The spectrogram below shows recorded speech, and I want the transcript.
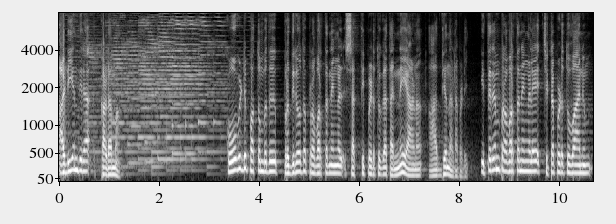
അടിയന്തര കടമ. കോവിഡ് പത്തൊമ്പത് പ്രതിരോധ പ്രവർത്തനങ്ങൾ ശക്തിപ്പെടുത്തുക തന്നെയാണ് ആദ്യ നടപടി. ഇത്തരം പ്രവർത്തനങ്ങളെ ചിട്ടപ്പെടുത്തുവാനും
